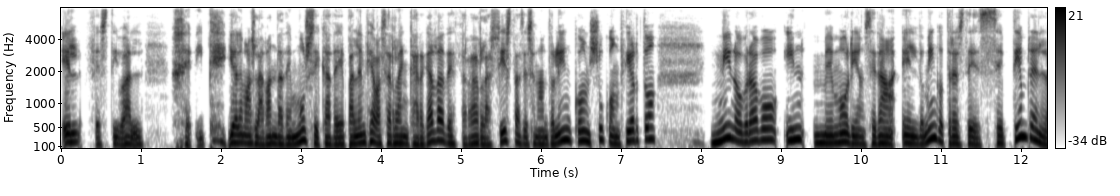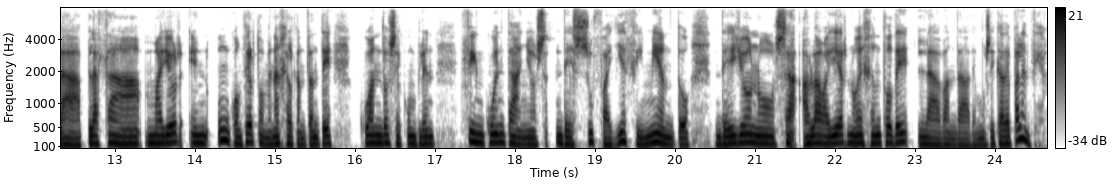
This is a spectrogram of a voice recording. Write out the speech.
el Festival Heavy. Y además la banda de música de Palencia va a ser la encargada de cerrar las fiestas de San Antolín con su concierto Nino Bravo in Memoriam. Será el domingo 3 de septiembre en la Plaza Mayor en un concierto homenaje al cantante cuando se cumplen 50 años de su fallecimiento. De ello nos hablaba ayer Noé Gento de la banda de música de Palencia.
